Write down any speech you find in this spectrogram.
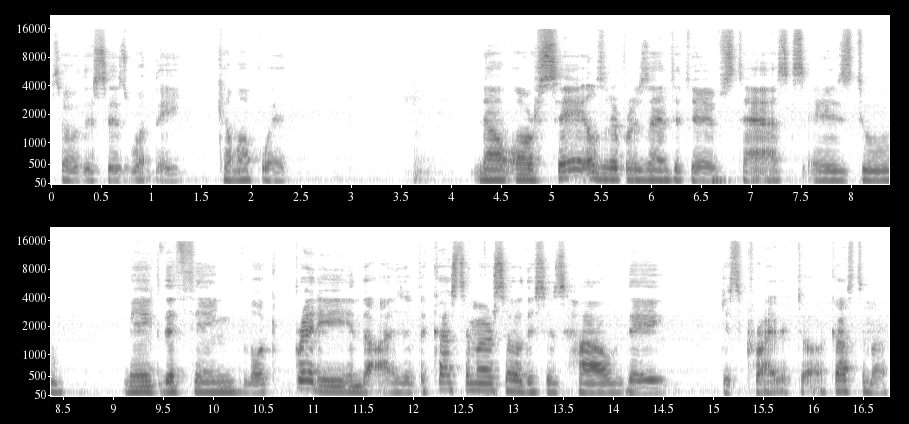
So this is what they come up with. Now our sales representatives tasks is to make the thing look pretty in the eyes of the customer. So this is how they describe it to our customer.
